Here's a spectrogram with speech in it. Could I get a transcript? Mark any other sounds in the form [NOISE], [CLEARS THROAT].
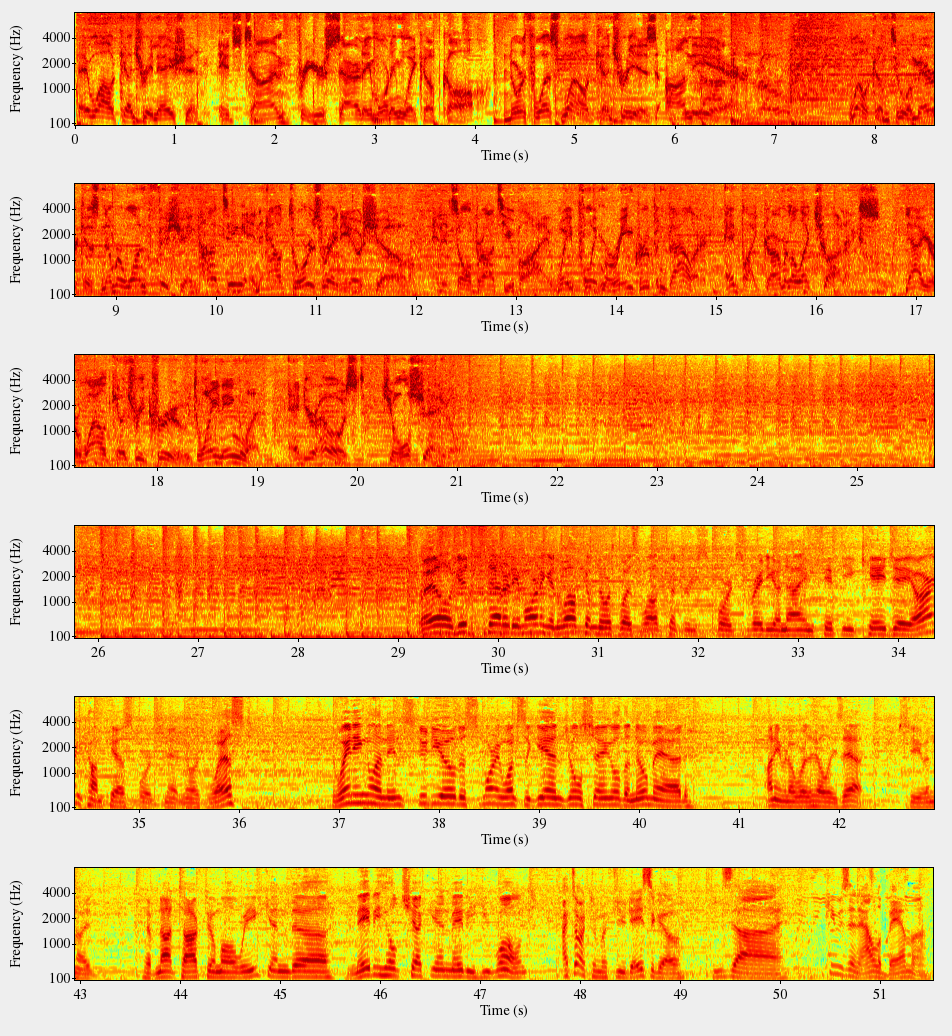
Hey, Wild Country Nation, it's time for your Saturday morning wake up call. Northwest Wild Country is on the air. Welcome to America's number one fishing, hunting, and outdoors radio show. And it's all brought to you by Waypoint Marine Group in Ballard and by Garmin Electronics. Now, your Wild Country crew, Duane England, and your host, Joel Shangle. Well, good Saturday morning and welcome Northwest Wild Country Sports Radio 950 KJR and Comcast Sportsnet Northwest. Duane England in studio this morning once again. Joel Shangle, the Nomad. I don't even know where the hell he's at, Stephen. I have not talked to him all week, and uh, maybe he'll check in, maybe he won't. I talked to him a few days ago. He's uh, he was in Alabama.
